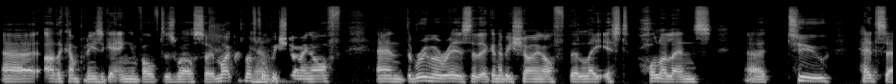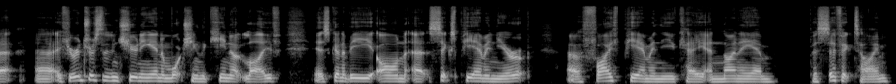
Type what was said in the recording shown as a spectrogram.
uh, other companies are getting involved as well. So Microsoft will be showing off, and the rumor is that they're going to be showing off the latest HoloLens uh, 2 headset. Uh, if you're interested in tuning in and watching the keynote live, it's going to be on at 6 p.m. in Europe, uh, 5 p.m. in the UK, and 9 a.m. Pacific time.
